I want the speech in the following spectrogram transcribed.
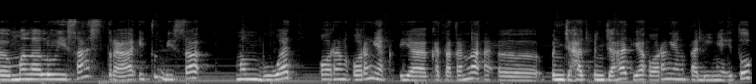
uh, melalui sastra itu bisa membuat orang-orang yang ya katakanlah uh, penjahat-penjahat ya orang yang tadinya itu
